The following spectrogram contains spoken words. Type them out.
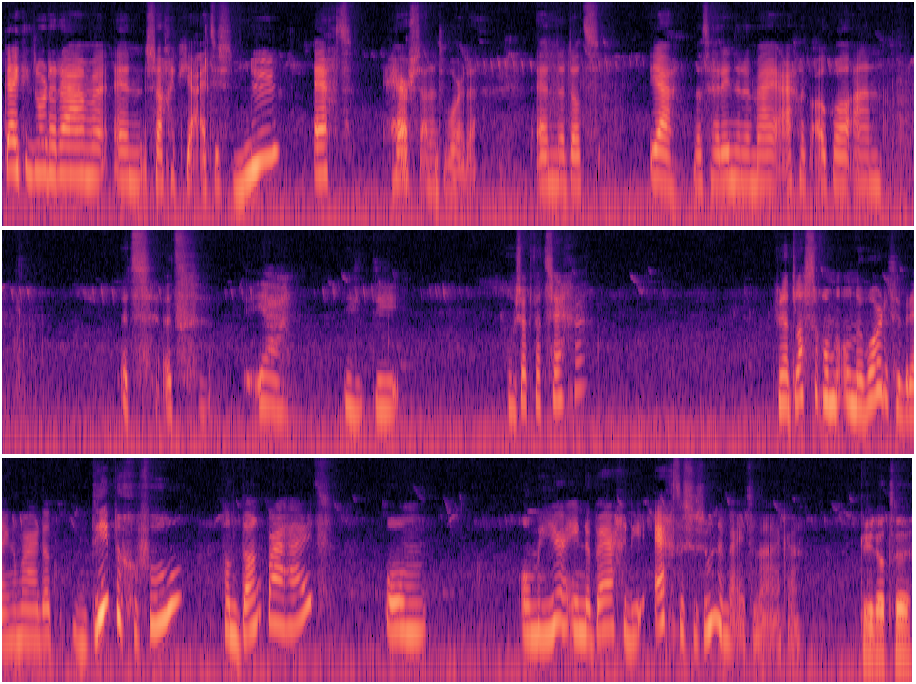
keek ik door de ramen en zag ik, ja, het is nu echt herfst aan het worden. En uh, dat, ja, dat herinnerde mij eigenlijk ook wel aan het, het ja, die, die, hoe zou ik dat zeggen? Ik vind het lastig om onder woorden te brengen, maar dat diepe gevoel van dankbaarheid om, om hier in de bergen die echte seizoenen mee te maken. Kun je dat uh,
